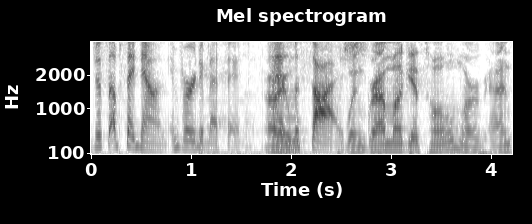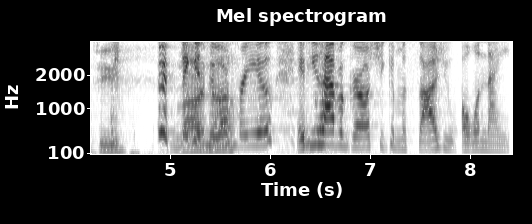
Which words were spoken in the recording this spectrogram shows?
just upside down, inverted method, All and right, massage. When grandma gets home or auntie, they can do it for you. If you have a girl, she can massage you all night.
